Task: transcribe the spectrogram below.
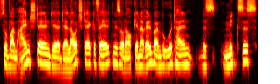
so beim Einstellen der, der Lautstärkeverhältnisse oder auch generell beim Beurteilen des Mixes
